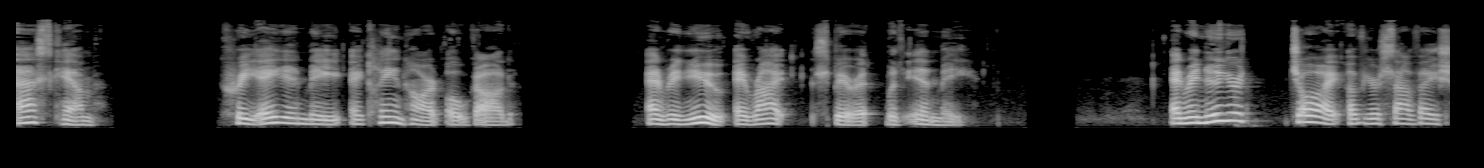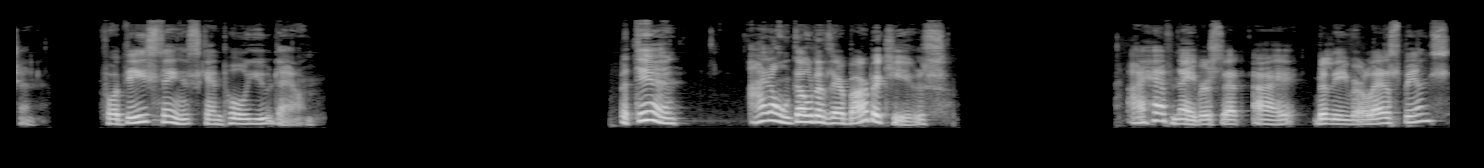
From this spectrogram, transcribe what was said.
ask Him, Create in me a clean heart, O God, and renew a right spirit within me. And renew your joy of your salvation, for these things can pull you down. But then I don't go to their barbecues. I have neighbors that I believe are lesbians.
